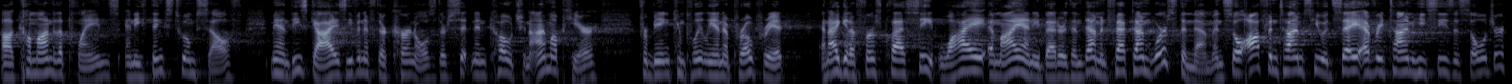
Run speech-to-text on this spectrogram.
uh, come onto the planes and he thinks to himself, man, these guys, even if they're colonels, they're sitting in coach, and I'm up here for being completely inappropriate and I get a first class seat. Why am I any better than them? In fact, I'm worse than them. And so oftentimes he would say, every time he sees a soldier,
